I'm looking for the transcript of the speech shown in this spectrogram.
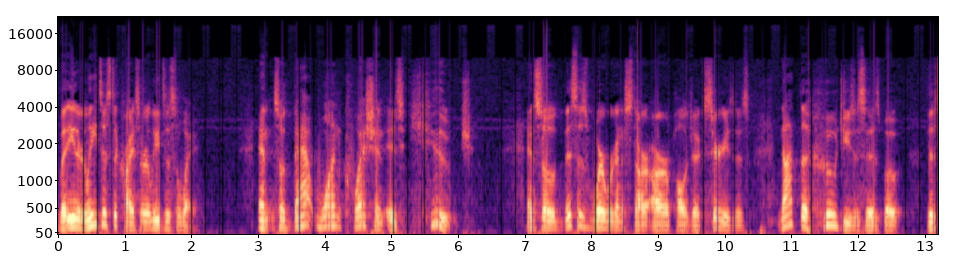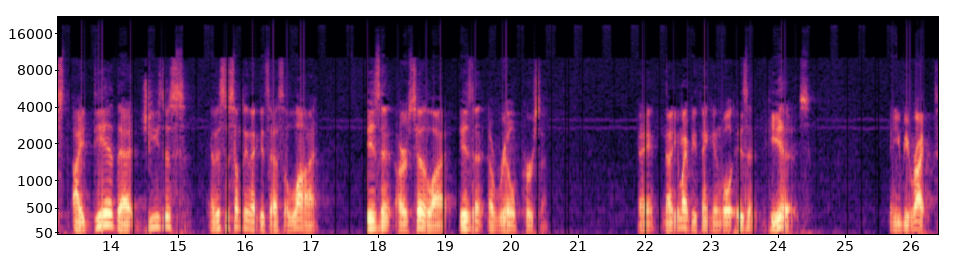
but either leads us to Christ or it leads us away. And so that one question is huge. And so this is where we're going to start our apologetic series is not the who Jesus is, but this idea that Jesus, and this is something that gets asked a lot, isn't, or said a lot, isn't a real person. Okay? Now you might be thinking, well, isn't he is? and you'd be right.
